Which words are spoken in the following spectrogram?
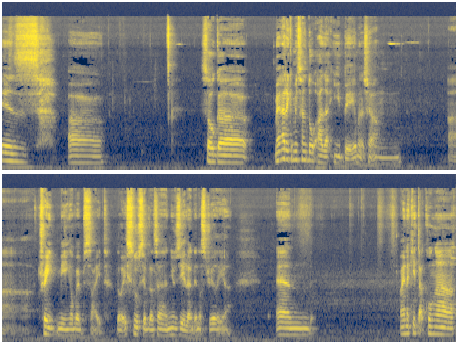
is uh, so ga may ari kami sang do ala eBay. Man siya ang uh, trade me nga website. Do exclusive lang sa New Zealand and Australia. And may nakita ko nga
